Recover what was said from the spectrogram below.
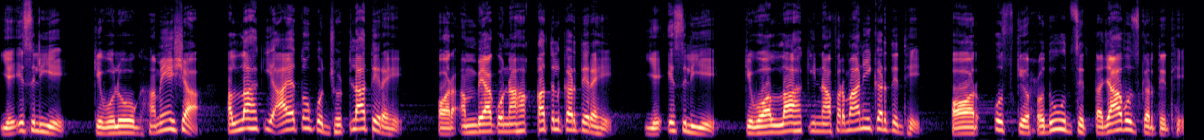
یہ اس لیے کہ وہ لوگ ہمیشہ اللہ کی آیتوں کو جھٹلاتے رہے اور انبیاء کو ناحق قتل کرتے رہے، یہ اس لیے کہ وہ اللہ کی نافرمانی کرتے تھے اور اس کے حدود سے تجاوز کرتے تھے۔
